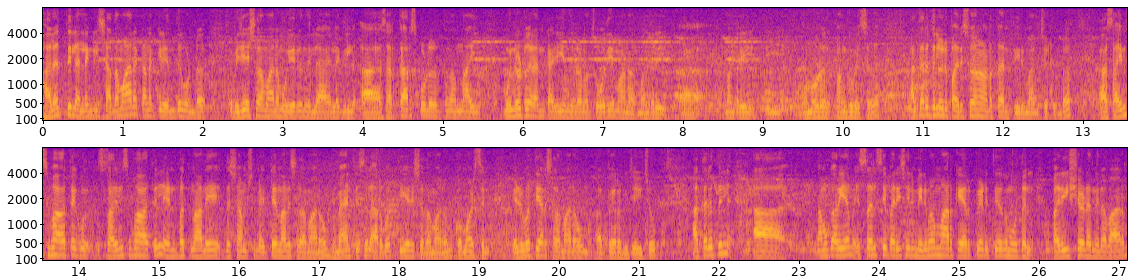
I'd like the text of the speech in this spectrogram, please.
ഫലത്തിൽ അല്ലെങ്കിൽ ശതമാനക്കണക്കിൽ എന്തുകൊണ്ട് വിജയ ശതമാനം ഉയരുന്നില്ല അല്ലെങ്കിൽ സർക്കാർ സ്കൂളുകൾക്ക് നന്നായി മുന്നോട്ട് വരാൻ കഴിയുന്നില്ല എന്ന ചോദ്യമാണ് മന്ത്രി മന്ത്രി ഈ നമ്മോട് പങ്കുവെച്ചത്. അത്തരത്തിലൊരു പരിശോധന നടത്താൻ തീരുമാനിച്ചിട്ടുണ്ട്. സയൻസ് വിഭാഗത്തെ സയൻസ് വിഭാഗത്തിൽ എൺപത്തിനാല് ദശാംശം എട്ട് നാല് ശതമാനവും ഹ്യൂമാനിറ്റീസിൽ അറുപത്തിയേഴ് ശതമാനവും കൊമേഴ്സിൽ എഴുപത്തിയാറ് ശതമാനവും പേർ വിജയിച്ചു. അത്തരത്തിൽ നമുക്കറിയാം എസ് എൽ സി പരീക്ഷയിൽ മിനിമം മാർക്ക് ഏർപ്പെടുത്തിയത് മുതൽ പരീക്ഷയുടെ നിലവാരം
